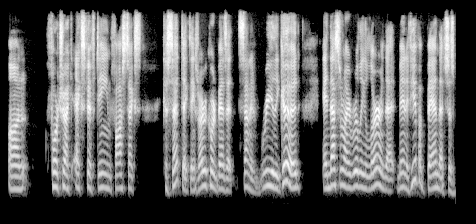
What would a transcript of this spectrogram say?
on four track X15 Fostex cassette deck things. Where I recorded bands that sounded really good, and that's when I really learned that man, if you have a band that's just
